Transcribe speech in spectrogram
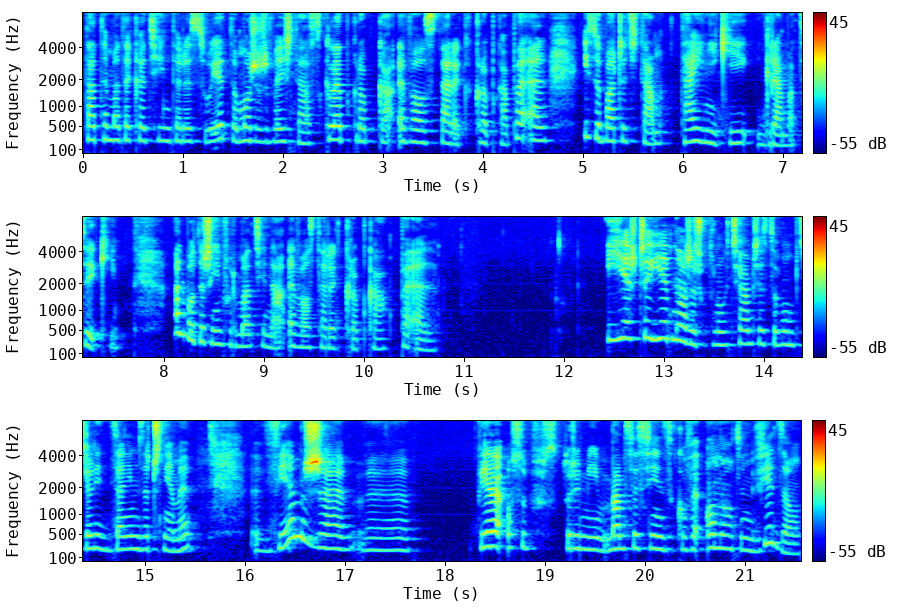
ta tematyka Cię interesuje, to możesz wejść na sklep.ewaostarek.pl i zobaczyć tam tajniki gramatyki, albo też informacje na ewaostarek.pl. I jeszcze jedna rzecz, którą chciałam się z Tobą podzielić, zanim zaczniemy. Wiem, że yy, Wiele osób, z którymi mam sesje językowe, one o tym wiedzą,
